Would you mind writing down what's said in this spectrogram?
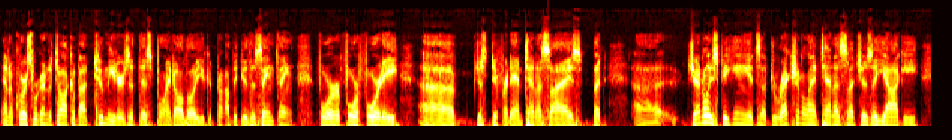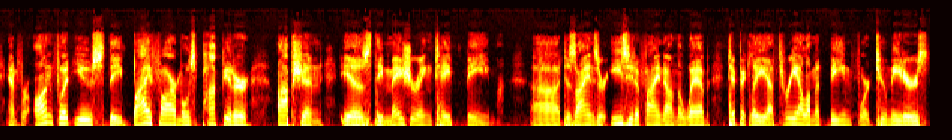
And of course, we're going to talk about two meters at this point, although you could probably do the same thing for 440, uh, just different antenna size. But uh, generally speaking, it's a directional antenna such as a Yagi. And for on-foot use, the by far most popular option is the measuring tape beam. Uh, designs are easy to find on the web. Typically, a three element beam for two meters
